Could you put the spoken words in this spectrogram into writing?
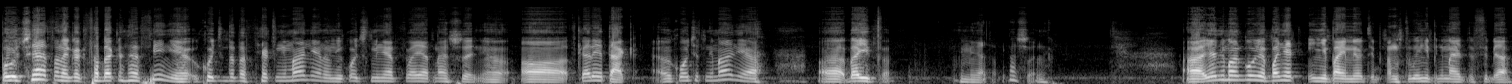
Получается, она как собака на сене, хочет это всех внимания, но не хочет менять свои отношения. А, скорее так, хочет внимания, а, боится менять отношения. А, я не могу ее понять и не поймете, потому что вы не понимаете себя.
